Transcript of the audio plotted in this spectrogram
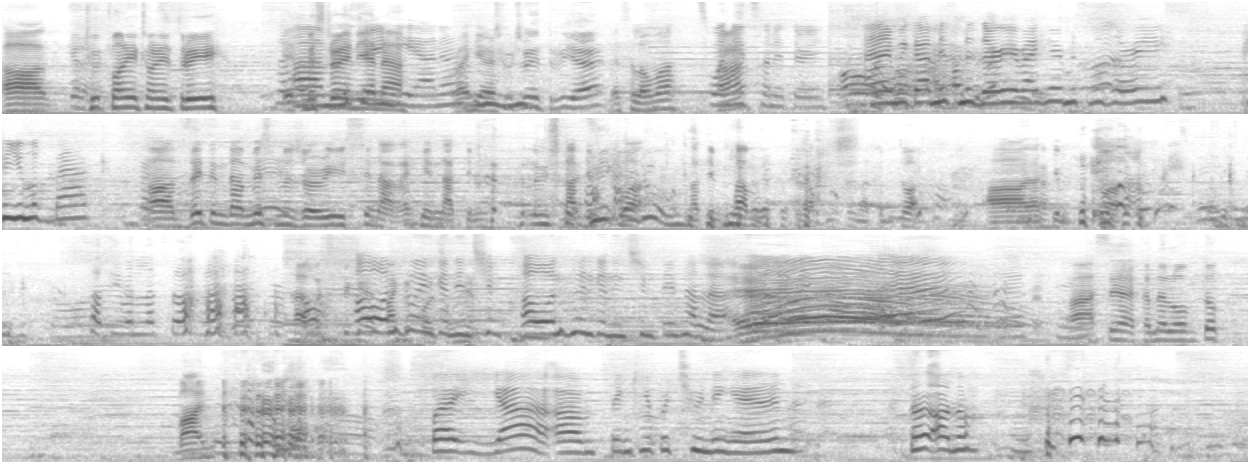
uh, to 2023, Um, Mr. Indiana, Indiana. right here. 223 yeah? Yes, Saloma. 2023. And we got Miss Missouri right here, Miss Missouri. Can you look back? Ah, uh, Zaitinda Miss Missouri sinakahin natin natin tua natin pam, natin tua ah natin tua Sati man lato. Awon ko in kanin chim. Awon ko in kanin chim tin hala. Ah, siya kanalom tuk. Bye. but yeah, um, thank you for tuning in. That, oh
